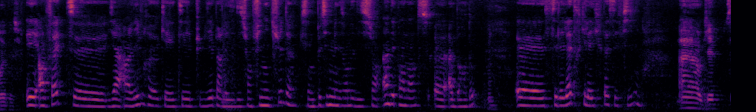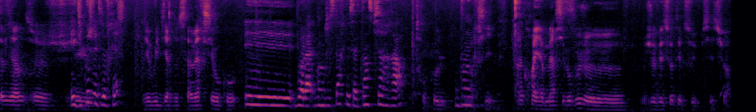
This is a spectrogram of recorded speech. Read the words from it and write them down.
Ouais, bien sûr. Et en fait, euh, il y a un livre qui a été publié par les éditions Finitude, qui c'est une petite maison d'édition indépendante à Bordeaux. Mm. C'est les lettres qu'il a écrites à ses filles. Ah, ok, ça me vient. Je- je- Et du coup, je vais te l'offrir. J'ai ouï dire de ça, merci beaucoup. Et voilà, donc j'espère que ça t'inspirera. Trop cool. Donc- Merci. Incroyable, merci beaucoup. Je, je vais sauter dessus, c'est sûr.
